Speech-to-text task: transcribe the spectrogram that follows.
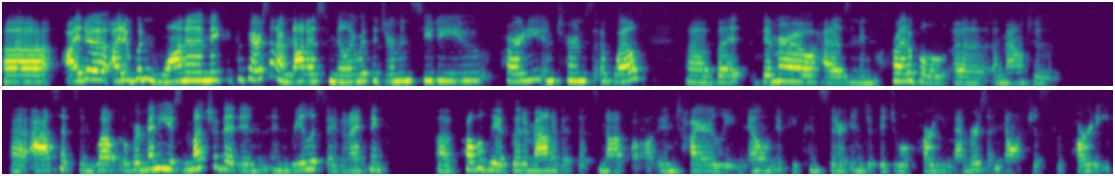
uh, I, do, I wouldn't want to make a comparison. I'm not as familiar with the German CDU party in terms of wealth, uh, but VMRO has an incredible uh, amount of uh, assets and wealth over many years, much of it in, in real estate. And I think uh, probably a good amount of it that's not uh, entirely known if you consider individual party members and not just the party.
